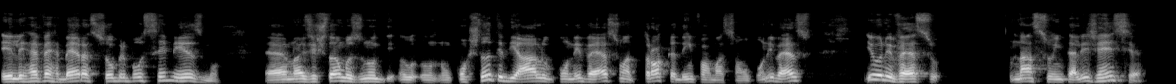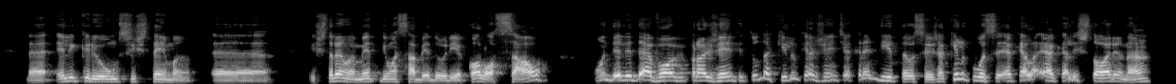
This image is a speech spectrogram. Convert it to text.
ele reverbera sobre você mesmo. É, nós estamos num, num, constante diálogo com o universo, uma troca de informação com o universo, e o universo, na sua inteligência, né, ele criou um sistema é, extremamente de uma sabedoria colossal, onde ele devolve para a gente tudo aquilo que a gente acredita, ou seja, aquilo que você, é aquela, é aquela história, né?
